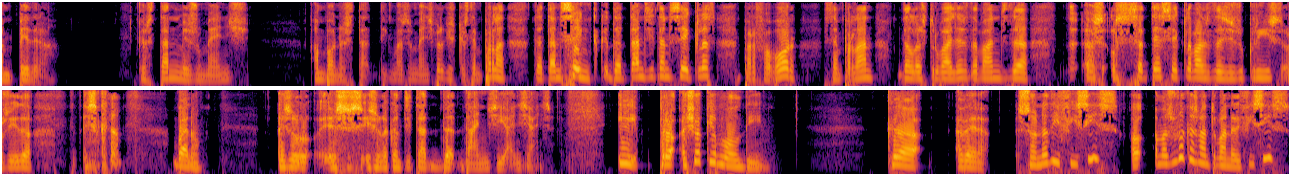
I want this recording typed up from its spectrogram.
en pedra que estan més o menys en bon estat, dic més o menys, perquè és que estem parlant de tants, de tants i tants segles, per favor, estem parlant de les troballes d'abans de... el setè segle abans de Jesucrist, o sigui, de, és que, bueno, és, és, és una quantitat d'anys i anys i anys. I, però això què vol dir? Que, a veure, són edificis, a, mesura que es van trobant edificis,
